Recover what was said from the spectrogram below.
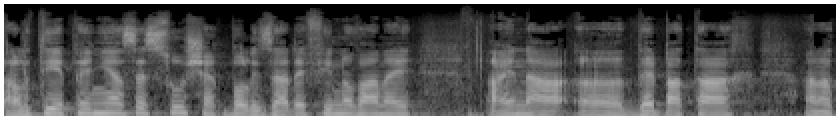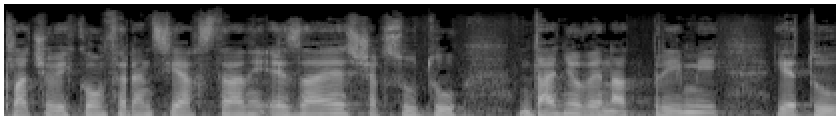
Ale tie peniaze sú však boli zadefinované aj na e, debatách a na tlačových konferenciách strany SAS. Však sú tu daňové nadpríjmy, je tu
